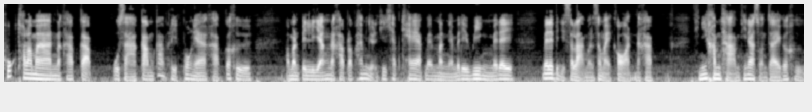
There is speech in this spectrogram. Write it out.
ทุกข์ทรมานนะครับ กับอุตสาหกรรมการผลิตพวกนี้ครับ ก็คือเอามันไปเลี้ยงนะครับ แล้วก็ให้มันอยู่ในที่แคบๆมันเนี่ยไม่ได้วิ่งไม่ได้ไม่ได้เป็นอิสระเหมือนสมัยก่อนนะครับ ทีนี้คำถามที่น่าสนใจก็คือ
